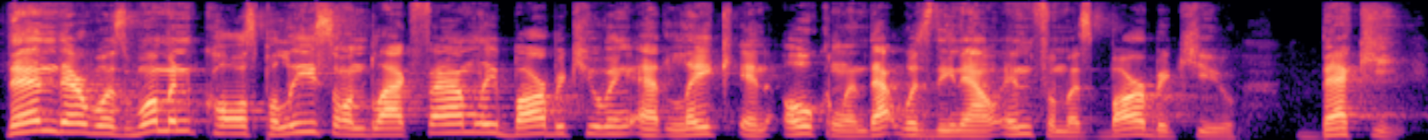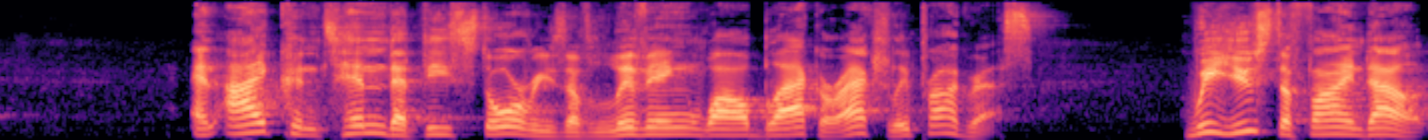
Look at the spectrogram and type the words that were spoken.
Then there was woman calls police on black family barbecuing at lake in Oakland. That was the now infamous barbecue Becky. And I contend that these stories of living while black are actually progress. We used to find out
